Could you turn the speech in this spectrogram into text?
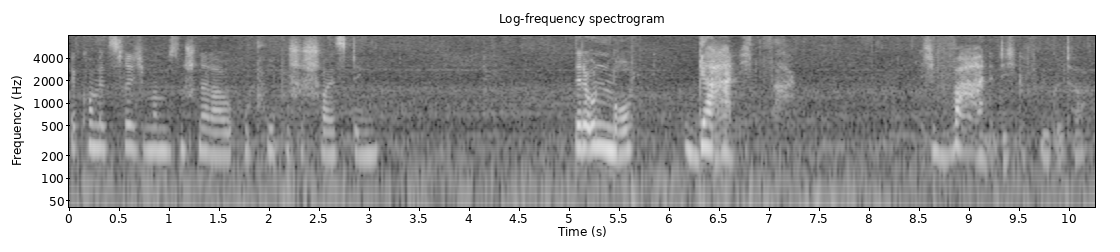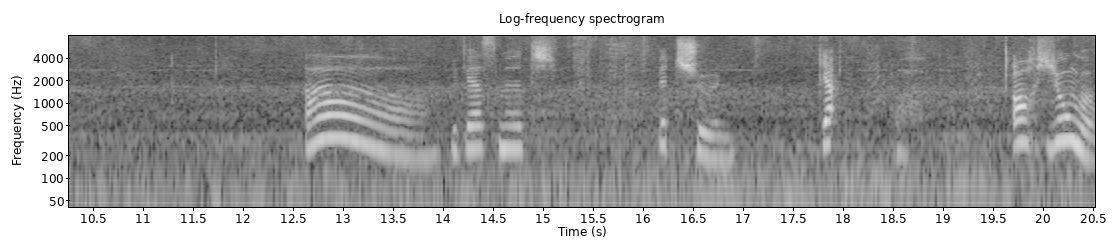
Ja komm, jetzt drehe ich immer ein bisschen schneller. Utopisches Scheißding. Der da unten braucht gar nichts sagen. Ich warne dich, Geflügelter. Ah, wie wär's mit... Bitteschön. Ja. Oh. Ach, Junge.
